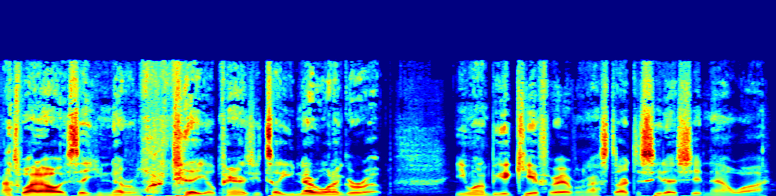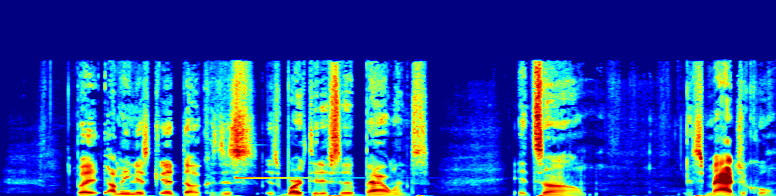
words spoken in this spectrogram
That's why I always say you never want to your parents, you tell you never want to grow up. You want to be a kid forever. And I start to see that shit now. Why? But I mean, it's good though, cause it's it's worth it. It's a balance. It's um, it's magical.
